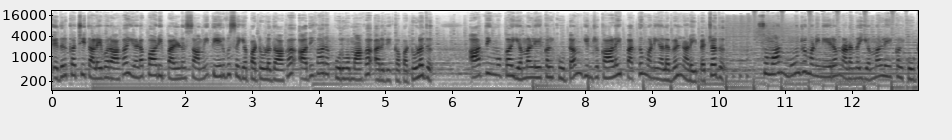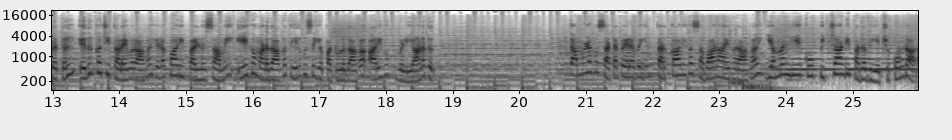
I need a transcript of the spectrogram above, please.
எதிர்க்கட்சி தலைவராக எடப்பாடி பழனிசாமி தேர்வு செய்யப்பட்டுள்ளதாக அதிகாரப்பூர்வமாக அறிவிக்கப்பட்டுள்ளது. அதிமுக எம்எல்ஏக்கள் கூட்டம் இன்று காலை பத்து மணி அளவில் நடைபெற்றது. சுமார் மூன்று மணி நேரம் நடந்த எம்எல்ஏக்கள் கூட்டத்தில் எதிர்க்கட்சி தலைவராக எடப்பாடி பழனிசாமி ஏகமனதாக தேர்வு செய்யப்பட்டுள்ளதாக அறிவிப்பு வெளியானது. தமிழக சட்டப்பேரவையின் தற்காலிக சபாநாயகராக எம்எல்ஏ கு. பிச்சாண்டி பதவியேற்றுக் கொண்டார்.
